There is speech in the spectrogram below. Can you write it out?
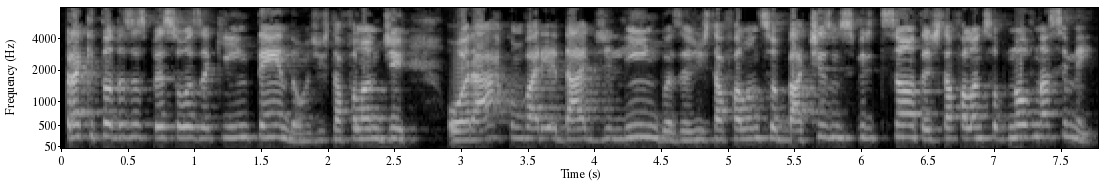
para que todas as pessoas aqui entendam. A gente está falando de orar com variedade de línguas, a gente está falando sobre batismo do Espírito Santo, a gente está falando sobre novo nascimento.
